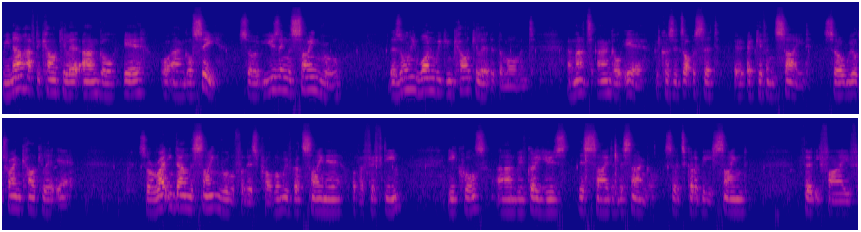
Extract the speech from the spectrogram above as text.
We now have to calculate angle A or angle C. So using the sine rule, there's only one we can calculate at the moment, and that's angle A, because it's opposite a, a given side. So we'll try and calculate A. So writing down the sine rule for this problem, we've got sine A a 15 equals, and we've got to use this side and this angle. So it's got to be sine 35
